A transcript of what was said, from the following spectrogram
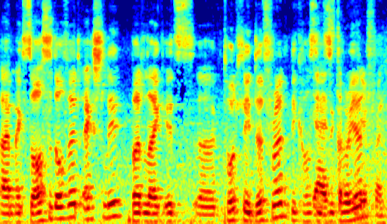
I'm exhausted of it actually, but like it's uh, totally different because Yeah, it's, it's in Korean. different.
